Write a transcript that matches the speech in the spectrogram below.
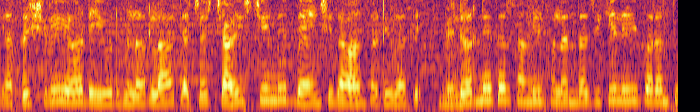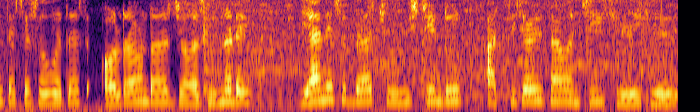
याचं श्रेय डेव्हिड मिलरला त्याच्या चाळीस चेंडूत ब्याऐंशी धावांसाठी जाते. मिलरने तर चांगली फलंदाजी केली परंतु त्याच्यासोबतच ऑलराऊंडर जॉर्ज लिनडे याने सुद्धा चोवीस चेंडूत अठ्ठेचाळीस धावांची खेळी खेळली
